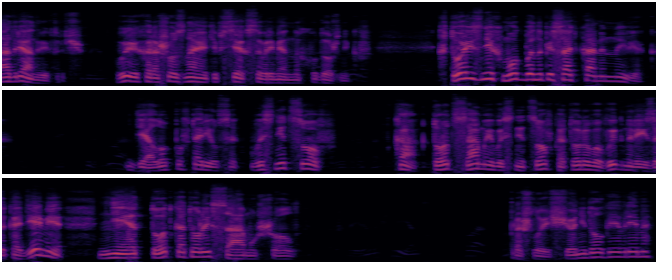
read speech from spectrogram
«Адриан Викторович, вы хорошо знаете всех современных художников. Кто из них мог бы написать «Каменный век»?» Диалог повторился. «Васнецов». «Как? Тот самый Васнецов, которого выгнали из Академии? Нет, тот, который сам ушел». Прошло еще недолгое время,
